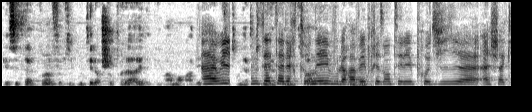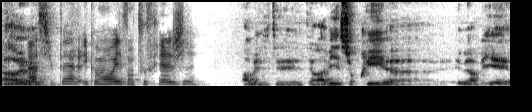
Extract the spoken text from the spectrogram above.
Et c'était la première fois qu'ils goûtaient leur chocolat et ils étaient vraiment ravis. Ah oui, vous êtes allé retourner, vous leur avez présenté les produits euh, à chacun. Ah, ah super. Et comment ils ont tous réagi? Ah, mais ils étaient, ravis, surpris, euh, émerveillés.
